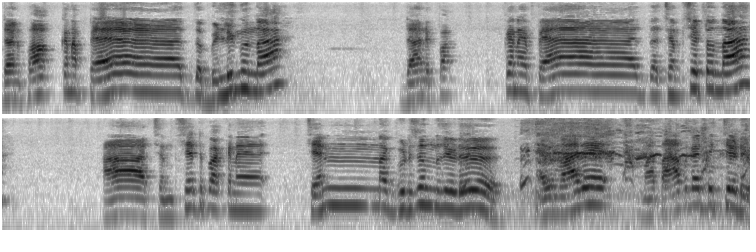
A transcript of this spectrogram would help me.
దాని పక్కన పెద్ద బిల్డింగ్ ఉందా? దాని పక్కనే పెద్ద చింత చెట్టు ఉందా? ఆ చింత చెట్టు పక్కనే చిన్న గుడిసె ఉంది చూడు. అది మాదే మా తాత కట్టించాడు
